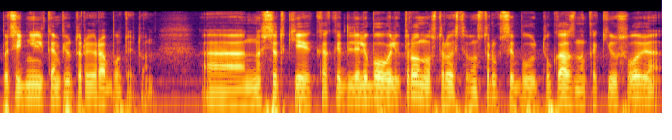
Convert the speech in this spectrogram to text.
Подсоединили компьютер и работает он. А, но все-таки, как и для любого электронного устройства, в инструкции будет указано, какие условия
